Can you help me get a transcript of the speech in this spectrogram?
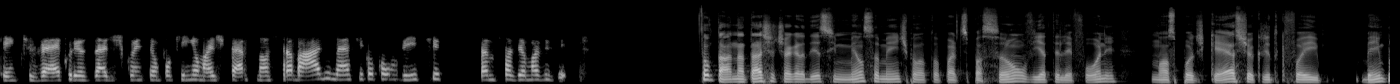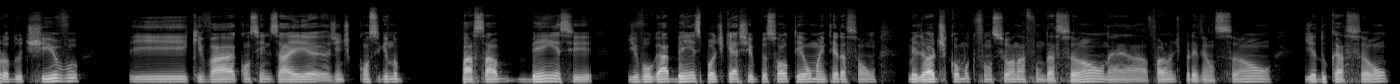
Quem tiver curiosidade de conhecer um pouquinho mais de perto do nosso trabalho, né, fica o convite para nos fazer uma visita. Então tá, Natasha, te agradeço imensamente pela tua participação via telefone no nosso podcast. Eu acredito que foi bem produtivo e que vai conscientizar a gente conseguindo passar bem esse divulgar bem esse podcast e o pessoal ter uma interação melhor de como que funciona a fundação, né, a forma de prevenção, de educação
